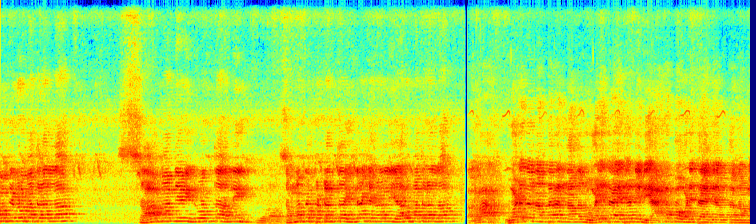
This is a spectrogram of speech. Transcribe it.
ಮಂತ್ರಿಗಳು ಮಾತಾಡಲ್ಲ ಸಾಮಾನ್ಯ ಇರುವಂತ ಅಲ್ಲಿ ಸಂಬಂಧಪಟ್ಟಂತ ಇಲಾಖೆಗಳಲ್ಲಿ ಯಾರು ಮಾತಾಡಲ್ಲ ಅಲ್ವಾ? ಹೊಡೆದ ನಂತರ ನನ್ನನ್ನು ಹೊಡಿತಾ ಇದೆ ನೀನು ಯಾಕಪ್ಪ ಹೊಡಿತಾ ಇದೆ ಅಂತ ನಮ್ಮ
